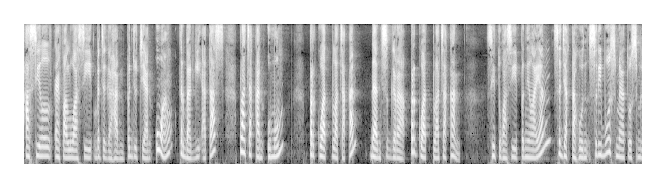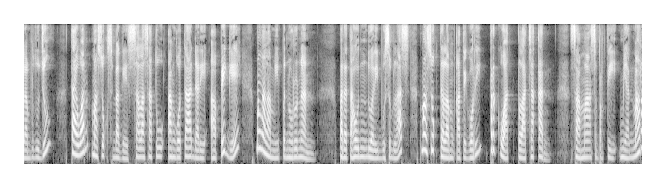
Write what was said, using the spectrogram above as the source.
hasil evaluasi pencegahan pencucian uang terbagi atas pelacakan umum, perkuat pelacakan, dan segera perkuat pelacakan. Situasi penilaian sejak tahun 1997, Taiwan masuk sebagai salah satu anggota dari APG mengalami penurunan. pada tahun 2011 masuk dalam kategori perkuat pelacakan, sama seperti Myanmar,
